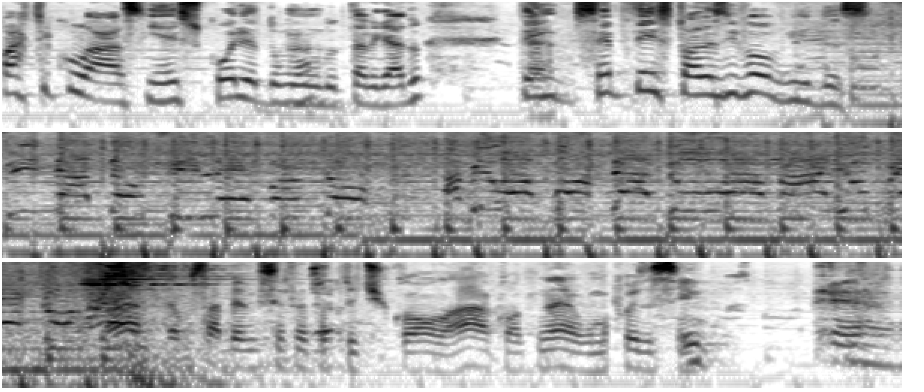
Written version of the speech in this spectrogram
particular, assim, a escolha do mundo, tá ligado? Tem, Sempre tem histórias envolvidas. Cidadão se levantou, abriu a porta do armário, precoce. Ah, estamos sabendo que você foi pra TwitchCon lá, conta, né? Alguma coisa assim. É,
